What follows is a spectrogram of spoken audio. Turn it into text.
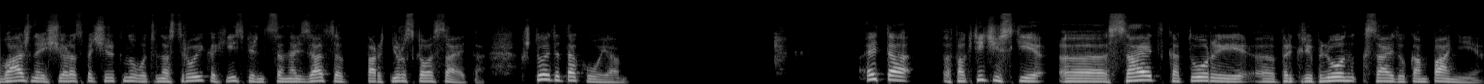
важно, еще раз подчеркну, вот в настройках есть персонализация партнерского сайта. Что это такое? Это фактически э, сайт, который э, прикреплен к сайту компании.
